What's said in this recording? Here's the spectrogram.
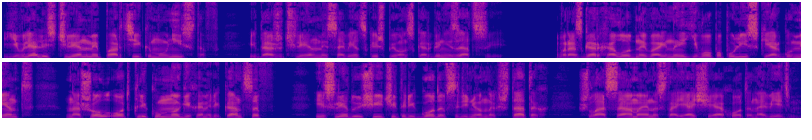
являлись членами партии коммунистов и даже членами советской шпионской организации. В разгар холодной войны его популистский аргумент нашел отклик у многих американцев, и следующие четыре года в Соединенных Штатах шла самая настоящая охота на ведьм.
